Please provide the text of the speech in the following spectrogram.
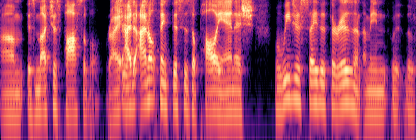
um, as much as possible, right? Sure. I, I don't think this is a Pollyannish. Well, we just say that there isn't. I mean, the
